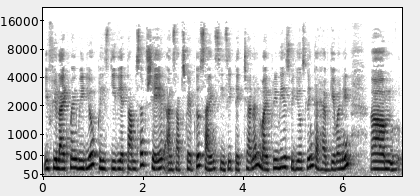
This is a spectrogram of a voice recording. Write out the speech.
If you like my video, please give a thumbs up, share and subscribe to Science Easy Tech channel. My previous videos link I have given in um,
